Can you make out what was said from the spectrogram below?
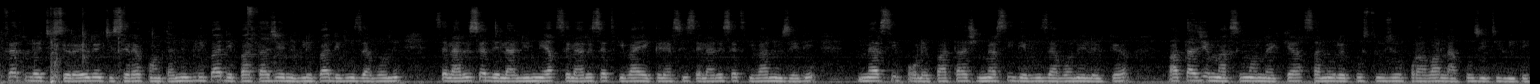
Faites-le, tu seras heureux, tu seras content. N'oublie pas de partager, n'oublie pas de vous abonner. C'est la recette de la lumière, c'est la recette qui va éclaircir, c'est la recette qui va nous aider. Merci pour le partage, merci de vous abonner le cœur. Partagez maximum mes cœurs, ça nous repousse toujours pour avoir la positivité.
